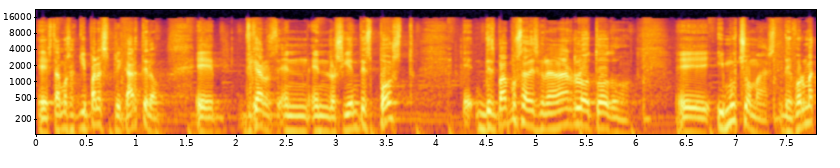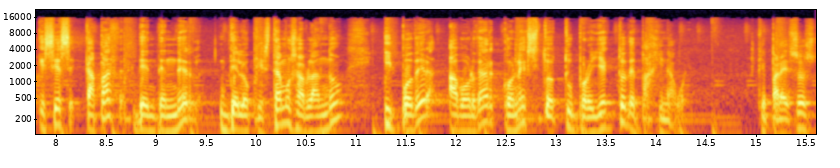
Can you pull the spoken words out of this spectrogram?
Eh, Estamos aquí para explicártelo. Eh, fijaros, en, los siguientes posts eh, vamos a desgranarlo todo eh, y mucho más, de forma que seas capaz de entender de lo que estamos hablando y poder abordar con éxito tu proyecto de página web. Que para eso es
